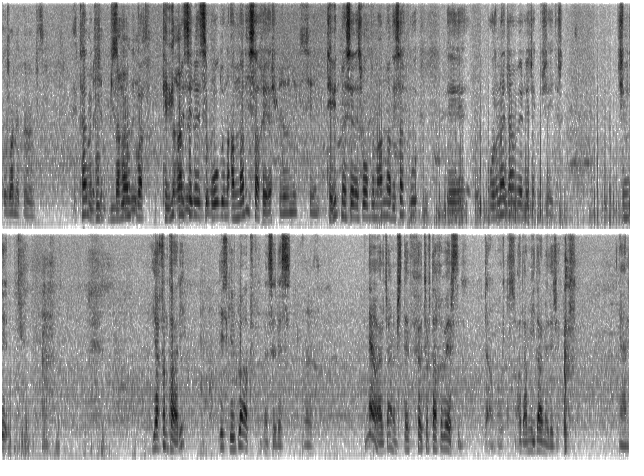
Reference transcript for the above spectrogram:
kurban etmememiz. E tabi bu, biz bunun bir- bak tevhid daha bir- meselesi olduğunu anladıysak eğer, Bir önceki şeyin tevhid meselesi olduğunu anladıysak bu e, uğruna can verilecek bir şeydir. Şimdi yakın tarih İskilipli atıf meselesi. evet. Ne var canım işte fötür takı versin. Can korkusu. Adamı idam edecekler. Yani.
